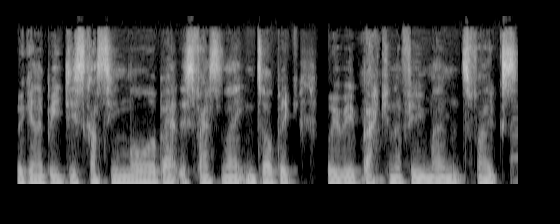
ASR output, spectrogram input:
we're going to be discussing more about this fascinating topic. We'll be back in a few moments, folks.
